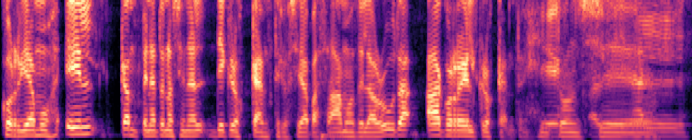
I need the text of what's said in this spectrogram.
corríamos el Campeonato Nacional de Cross Country. O sea, pasábamos de la ruta a correr el cross country. que Entonces, al final-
